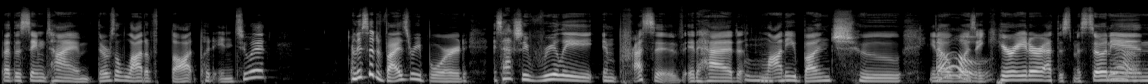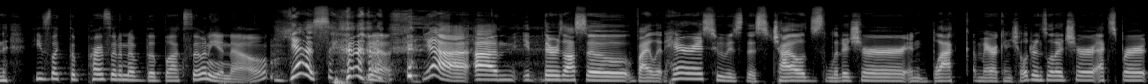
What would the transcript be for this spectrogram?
but at the same time, there's a lot of thought put into it. And this advisory board is actually really impressive. It had mm. Lonnie Bunch, who, you know, oh. was a oh. curator at the Smithsonian. Yeah. He's like the president of the Blacksonian now. Yes. Yeah. yeah. Um, there's also Violet Harris, who is this child's literature and Black American children's literature expert.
